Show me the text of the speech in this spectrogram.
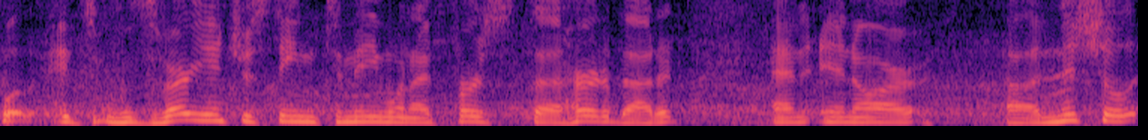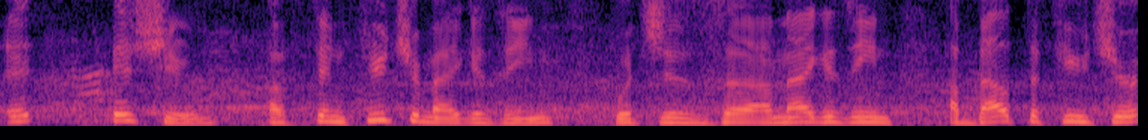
Well, it was very interesting to me when I first uh, heard about it, and in our uh, initial issue of Fin Future magazine, which is uh, a magazine about the future,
